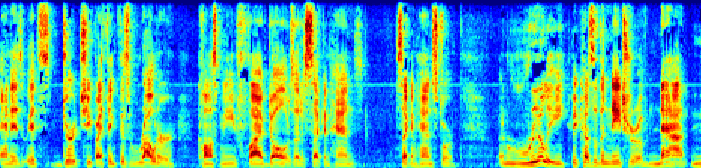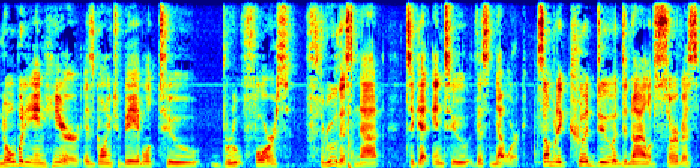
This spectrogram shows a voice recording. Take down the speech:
and it's, it's dirt cheap. I think this router cost me $5 at a secondhand secondhand store. And really, because of the nature of NAT, nobody in here is going to be able to brute force through this NAT to get into this network. Somebody could do a denial of service,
